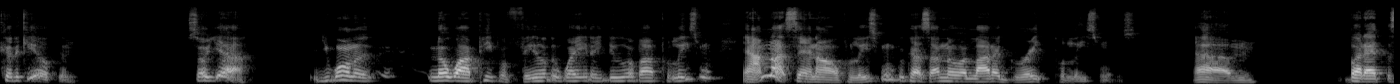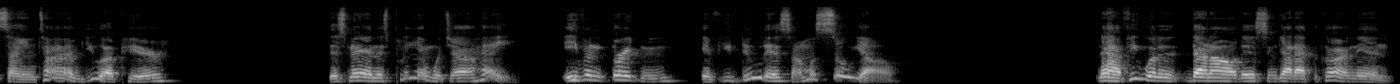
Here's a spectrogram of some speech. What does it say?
could have killed him. So, yeah, you want to know why people feel the way they do about policemen. And I'm not saying all policemen because I know a lot of great policemen. Um, but at the same time, you up here, this man is playing with y'all. Hey, even threatening if you do this, I'm gonna sue y'all. Now, if he would have done all this and got out the car and then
